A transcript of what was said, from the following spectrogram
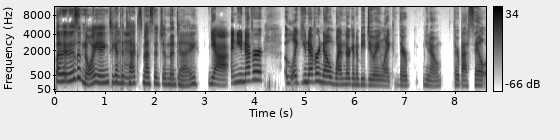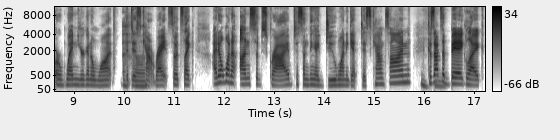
but it is annoying to get the Mhm. text message in the day. Yeah. And you never, like you never know when they're going to be doing like their, you know, their best sale or when you're going to want the Uh-huh. discount, right? So it's like I don't want to unsubscribe to something I do want to get discounts on because that's a Mm-hmm. big like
